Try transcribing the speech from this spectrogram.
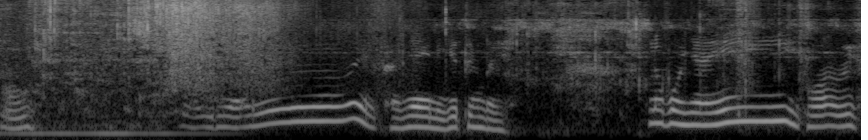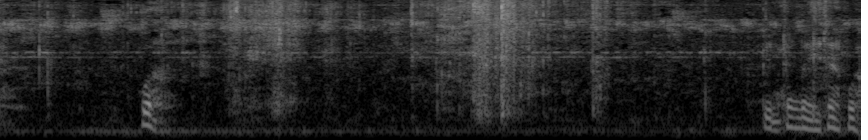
โอ้ยใหญ่เนี่ยเอ้ยขาใหญ่นี่เฮ็ดจังได เราบ่ใหญ่พอเอ้ยว้าเป็นจังไดจ้ะพ่อ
